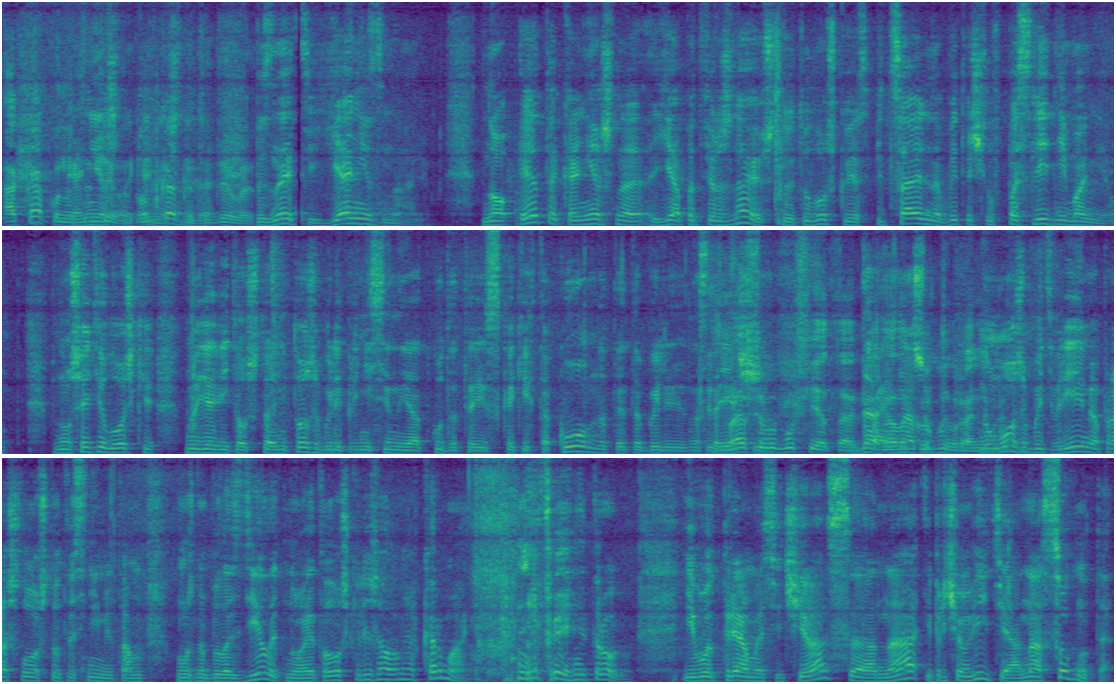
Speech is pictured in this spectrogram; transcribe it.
А как он это Конечно, делает? Он конечно, как это да. делает? Вы знаете, я не знаю. Но это, конечно, я подтверждаю, что эту ложку я специально вытащил в последний момент. Потому что эти ложки, ну, я видел, что они тоже были принесены откуда-то из каких-то комнат, это были настоящие... нашего буфета, Да, из нашего бу- «Культура», они Ну, может быть, время прошло, что-то с ними там можно было сделать, но эта ложка лежала у меня в кармане. Никто ее не трогал. И вот прямо сейчас она, и причем, видите, она согнута,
